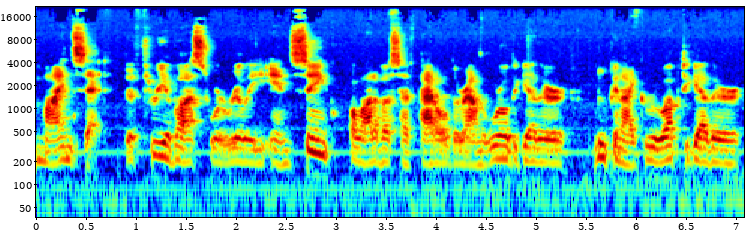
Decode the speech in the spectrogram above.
mindset. The three of us were really in sync. A lot of us have paddled around the world together. Luke and I grew up together,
